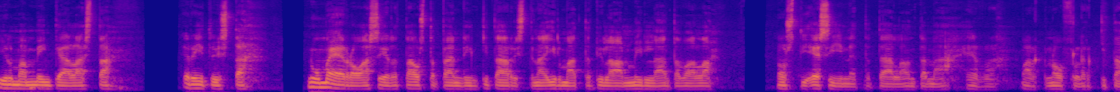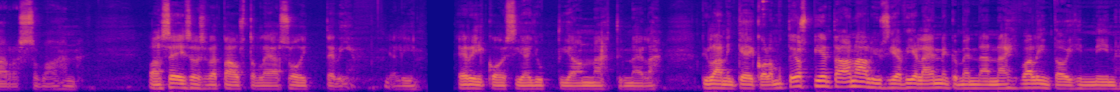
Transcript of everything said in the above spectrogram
ilman minkäänlaista erityistä numeroa siellä taustabändin kitaristina ilman, että Dylan millään tavalla nosti esiin, että täällä on tämä herra Mark Knopfler kitarassa, vaan hän vaan seisoi siellä taustalla ja soitteli. Eli erikoisia juttuja on nähty näillä Dylanin keikoilla. Mutta jos pientä analyysiä vielä ennen kuin mennään näihin valintoihin, niin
